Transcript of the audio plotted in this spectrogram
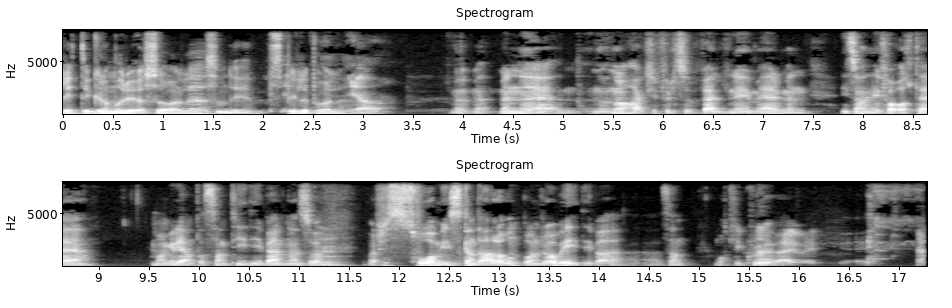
Litt glamorøse òg, eller som de spiller på, eller? Ja. Men, men, men eh, nå, nå har jeg ikke fulgt så veldig nøye med, men i, sånn, i forhold til mange av de andre samtidige bandene, så Mm. var det ikke så mye skandaler rundt Bon Jovi. De var sånn Motley Crew er jo Den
